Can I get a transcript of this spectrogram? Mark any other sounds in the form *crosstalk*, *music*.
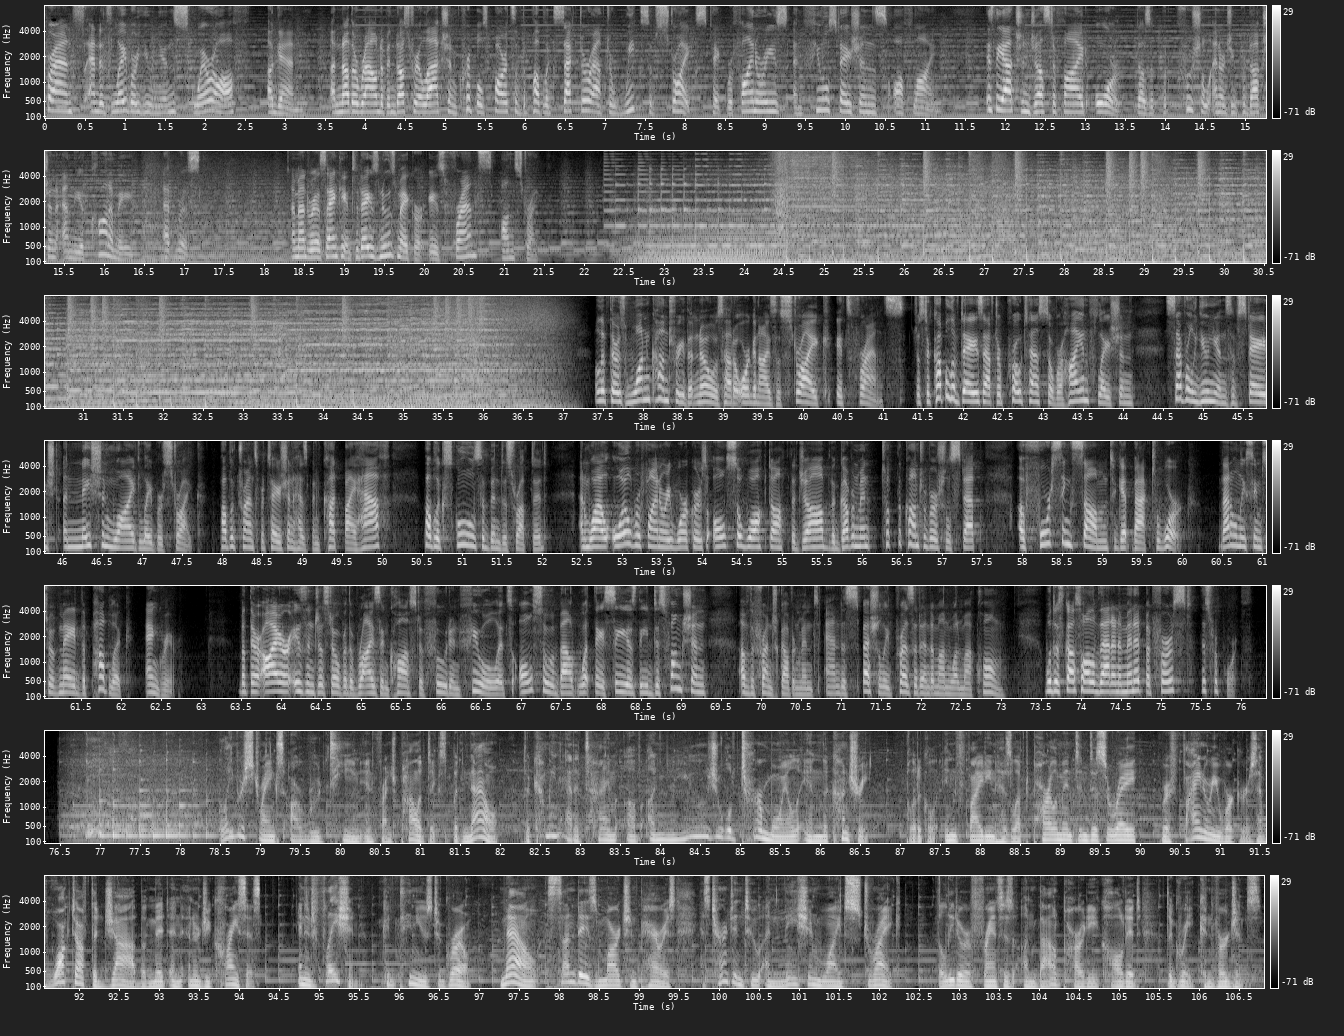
France and its labor unions square off again. Another round of industrial action cripples parts of the public sector after weeks of strikes take refineries and fuel stations offline. Is the action justified or does it put crucial energy production and the economy at risk? I'm Andrea Sanke, and today's newsmaker is France on strike. If there's one country that knows how to organize a strike, it's France. Just a couple of days after protests over high inflation, several unions have staged a nationwide labor strike. Public transportation has been cut by half, public schools have been disrupted, and while oil refinery workers also walked off the job, the government took the controversial step of forcing some to get back to work. That only seems to have made the public angrier. But their ire isn't just over the rising cost of food and fuel, it's also about what they see as the dysfunction of the French government and especially President Emmanuel Macron. We'll discuss all of that in a minute, but first, this report. Labor strikes are routine in French politics, but now they're coming at a time of unusual turmoil in the country. Political infighting has left parliament in disarray, refinery workers have walked off the job amid an energy crisis, and inflation continues to grow. Now, Sunday's march in Paris has turned into a nationwide strike. The leader of France's Unbowed Party called it the Great Convergence.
